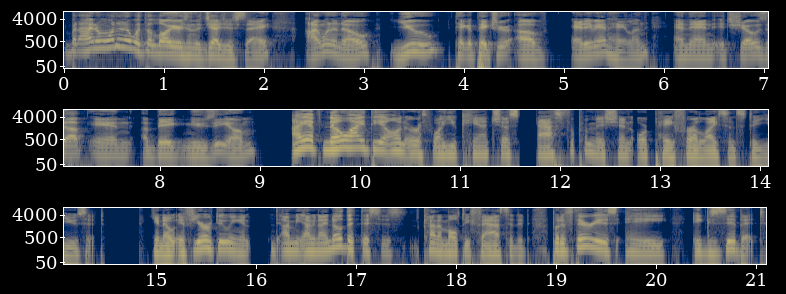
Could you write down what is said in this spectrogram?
But I don't want to know what the lawyers and the judges say. I want to know you take a picture of Eddie Van Halen, and then it shows up in a big museum. I have no idea on earth why you can't just ask for permission or pay for a license to use it. You know, if you're doing an I mean I mean I know that this is kind of multifaceted, but if there is a exhibit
